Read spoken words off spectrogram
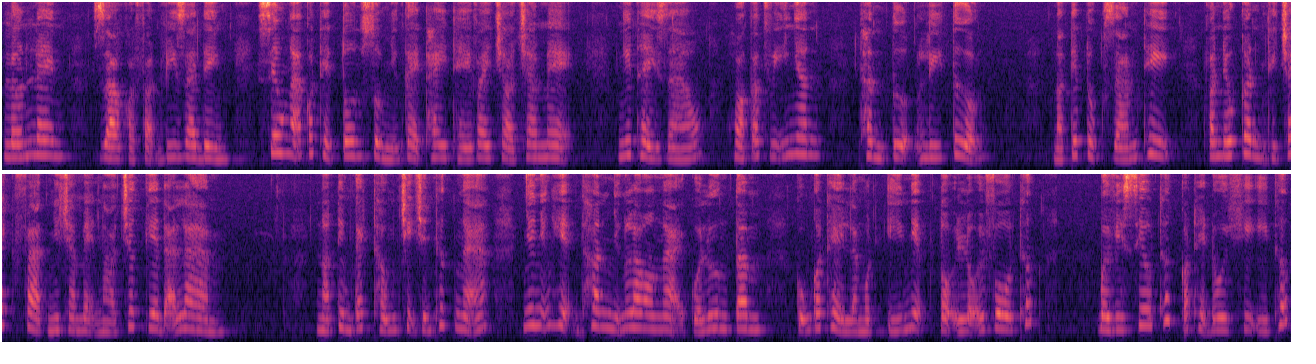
Lớn lên, ra khỏi phạm vi gia đình, siêu ngã có thể tôn sùng những kẻ thay thế vai trò cha mẹ, như thầy giáo hoặc các vĩ nhân, thần tượng lý tưởng. Nó tiếp tục giám thị và nếu cần thì trách phạt như cha mẹ nó trước kia đã làm. Nó tìm cách thống trị trên thức ngã như những hiện thân, những lo ngại của lương tâm cũng có thể là một ý niệm tội lỗi vô thức bởi vì siêu thức có thể đôi khi ý thức,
